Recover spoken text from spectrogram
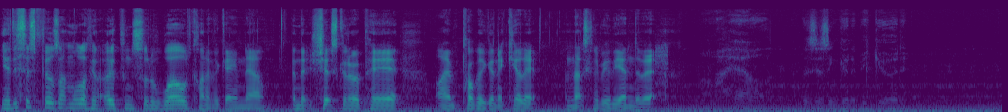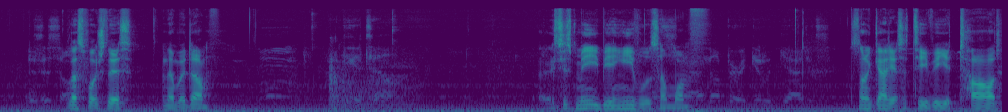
Yeah, this just feels like more like an open sort of world kind of a game now. And that shit's going to appear, I'm probably going to kill it, and that's going to be the end of it. Oh hell, this isn't gonna be good. Is this? Let's watch this, and then we're done. It's just me being evil to someone. It's not a gadget, it's a TV, you tard.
